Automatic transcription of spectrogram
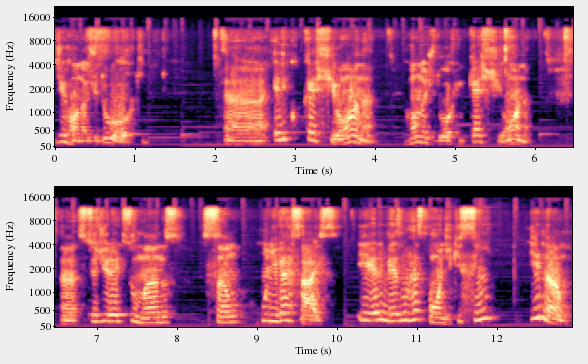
de Ronald Dworkin. Uh, ele questiona, Ronald Dworkin questiona uh, se os direitos humanos são universais e ele mesmo responde que sim e não.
